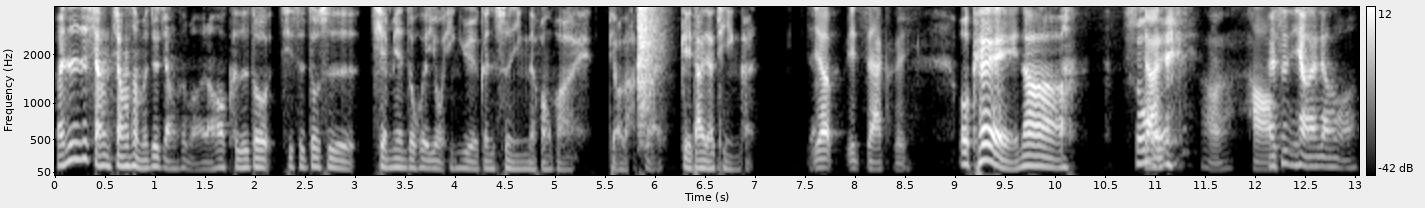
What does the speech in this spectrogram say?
反正是想讲什么就讲什么。然后可是都其实都是前面都会用音乐跟声音的方法来表达出来，给大家听听看。Yep, exactly. OK，那 收尾。好，好。还是你想来讲什么？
